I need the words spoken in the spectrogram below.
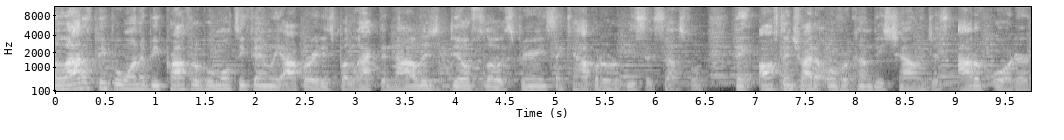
A lot of people want to be profitable multifamily operators but lack the knowledge, deal flow experience, and capital to be successful. They often mm. try to overcome these challenges out of order,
